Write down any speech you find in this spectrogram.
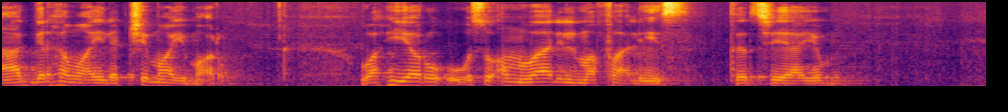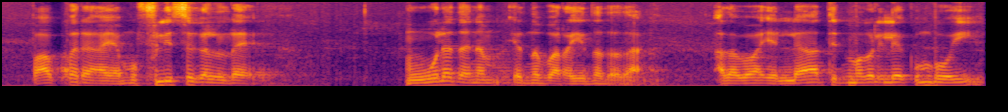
ആഗ്രഹമായി ലക്ഷ്യമായി മാറും. വഹിയ റുഊസു അംവാലിൽ മഫാലീസ്. തീർച്ചയായും പാപ്പരായ മുഫ്ലിസുകളുടെ മൂലധനം എന്ന് പറയുന്നത് അതാണ്. അഥവാ എല്ലാ തിന്മകളിലേക്കും പോയി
